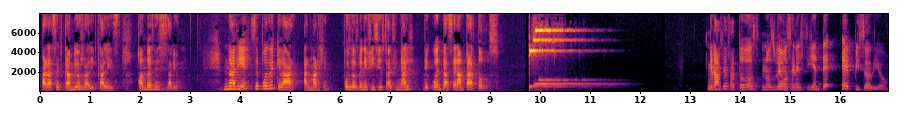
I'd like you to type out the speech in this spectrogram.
para hacer cambios radicales cuando es necesario. Nadie se puede quedar al margen, pues los beneficios al final de cuentas serán para todos. Gracias a todos, nos vemos en el siguiente episodio.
